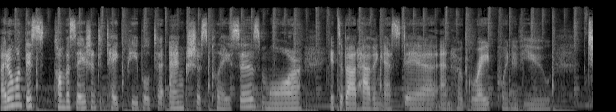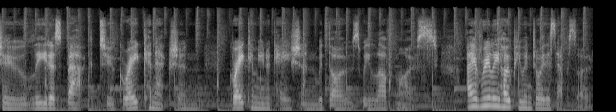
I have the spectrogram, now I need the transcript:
I don't want this conversation to take people to anxious places. More, it's about having Esther and her great point of view to lead us back to great connection, great communication with those we love most. I really hope you enjoy this episode.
